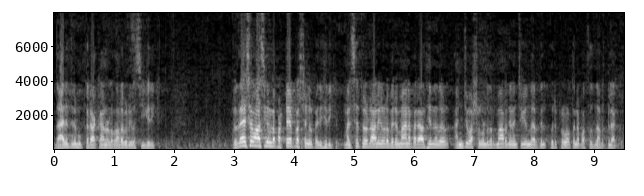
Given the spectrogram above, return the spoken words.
ദാരിദ്ര്യമുക്തരാക്കാനുള്ള നടപടികൾ സ്വീകരിക്കും. പ്രദേശവാസികളുടെ പട്ടയ പ്രശ്നങ്ങൾ പരിഹരിക്കും. മത്സ്യത്തൊഴിലാളികളുടെ വരുമാന പരാധീനതകൾ അഞ്ചു വർഷം കൊണ്ട് നിർമ്മാർജനം ചെയ്യുന്ന തരത്തിൽ ഒരു പ്രവർത്തന പദ്ധതി നടപ്പിലാക്കും.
